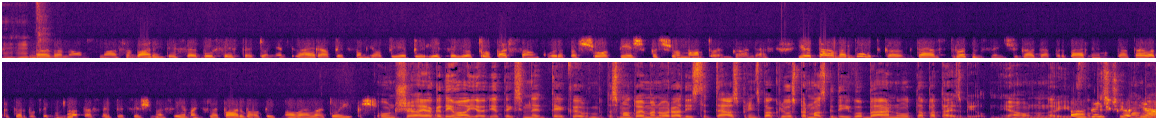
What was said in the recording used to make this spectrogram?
Mm -hmm. Vai vai māmas māsa un bērntiesai būs iespēja to ņemt vērā pēc tam jau pie, pie ieceļot to personu, kura par šo, tieši par šo mantojumu gādās. Jo tā var būt, ka tēvs, protams, viņš gādā par bērniem un tā tālāk, bet varbūt viņam nav tās nepieciešamās iemaņas, lai pārvaldītu novēlēto īpašumu. Un šajā gadījumā, ja, ja teiksim, netiek um, tas mantojumā norādīts, tad tēvs principā kļūst par mazgadīgo bērnu tāpat aizbildni. Jā, un, un arī viņš, jā,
